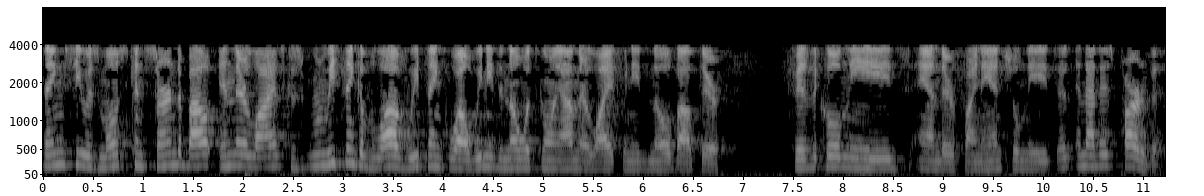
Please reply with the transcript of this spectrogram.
things he was most concerned about in their lives? Because when we think of love, we think, well, we need to know what's going on in their life. We need to know about their physical needs and their financial needs, and, and that is part of it.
